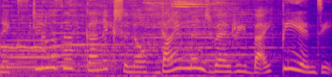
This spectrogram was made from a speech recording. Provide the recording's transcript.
collection of diamond jewelry by PNG.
